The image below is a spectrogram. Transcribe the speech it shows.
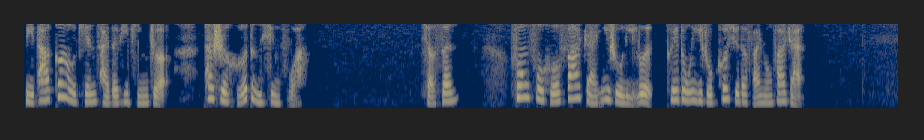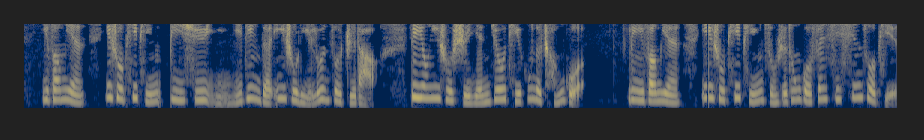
比他更有天才的批评者，他是何等幸福啊！”小三。丰富和发展艺术理论，推动艺术科学的繁荣发展。一方面，艺术批评必须以一定的艺术理论做指导，利用艺术史研究提供的成果；另一方面，艺术批评总是通过分析新作品、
